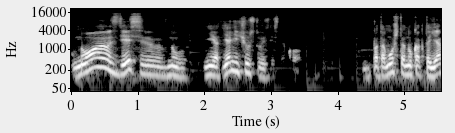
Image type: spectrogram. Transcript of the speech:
Но здесь, э, ну, нет, я не чувствую здесь такого потому что, ну, как-то я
